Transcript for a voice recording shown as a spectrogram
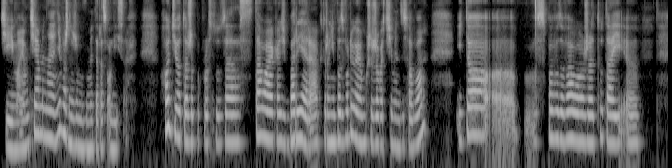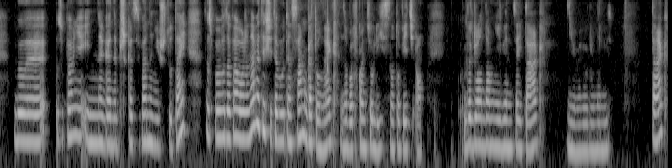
ci mają ciemne, nieważne, że mówimy teraz o lisach. Chodzi o to, że po prostu zastała jakaś bariera, która nie pozwoliła im krzyżować się między sobą i to e, spowodowało, że tutaj e, były zupełnie inne geny przekazywane niż tutaj, to spowodowało, że nawet jeśli to był ten sam gatunek, no bo w końcu lis, no to wiecie, o, wygląda mniej więcej tak, nie wiem jak wygląda lis, tak,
